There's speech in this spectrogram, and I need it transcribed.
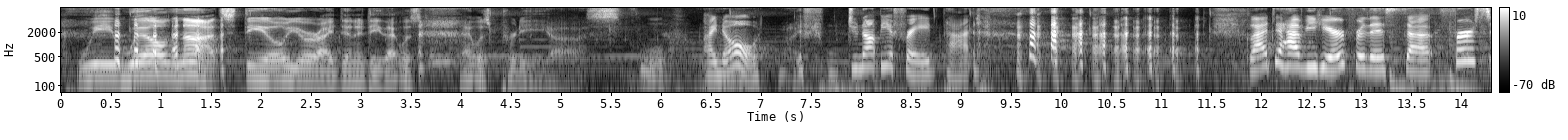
We will not steal your identity. That was that was pretty. Uh, ooh, I know. If, do not be afraid, Pat. Glad to have you here for this uh, first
